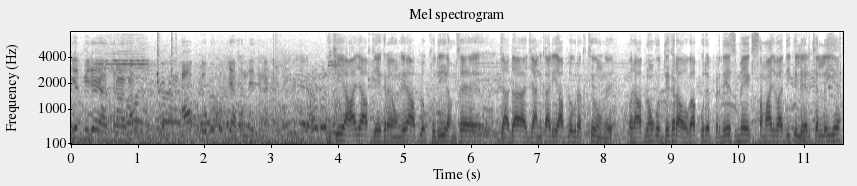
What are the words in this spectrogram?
इस विजय यात्रा का आप लोगों को क्या संदेश देना चाहते हैं? देखिए आज आप देख रहे होंगे आप लोग खुद ही हमसे ज़्यादा जानकारी आप लोग रखते होंगे और आप लोगों को दिख रहा होगा पूरे प्रदेश में एक समाजवादी की लहर चल रही है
